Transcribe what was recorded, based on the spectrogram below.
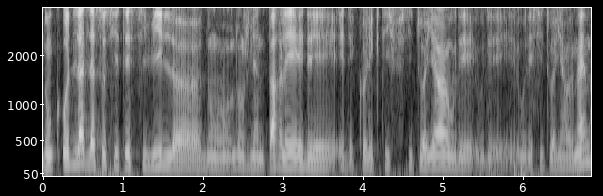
Donc au-delà de la société civile euh, dont, je viens de parler et des, collectifs citoyens ou des, citoyens eux-mêmes,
